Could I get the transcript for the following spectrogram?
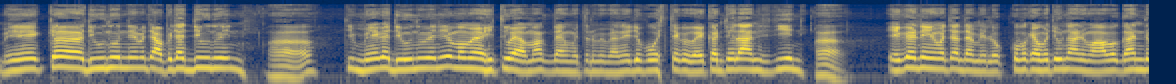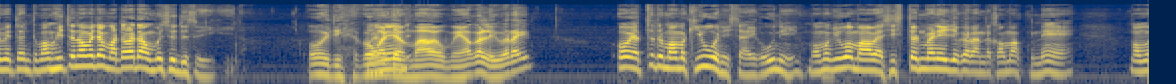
මේක දියුණුවන්නේමට අපිටත් දියුණුවෙන්නේ ති මේක දියුණුවෙන මම හිතුව යමක්. දැන් මෙතන මැනජ පෝස්්ක වයකටලා තියෙන ඒකනේ මචන් දම ලොක්කොම කැමති වුණන මාව ගන්ඩ මෙතන්ට. ම හිත නොමට මට වඩ උඹ සිදුසයි කියලා. ඕයි කොමට මාව මෙය කල් ඉවරයි ඕ ඇත්තට මම කිව්ව නිසායක වුණේ. මම කිව මාව සිිස්ටන් මනේජ කරන්න කමක් නෑ මම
